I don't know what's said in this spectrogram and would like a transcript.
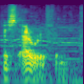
is everything.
